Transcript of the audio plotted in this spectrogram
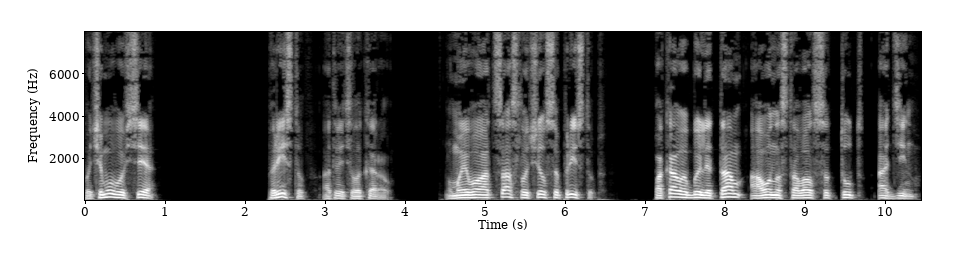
«Почему вы все...» «Приступ», — ответила Кэрол. «У моего отца случился приступ. Пока вы были там, а он оставался тут один.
